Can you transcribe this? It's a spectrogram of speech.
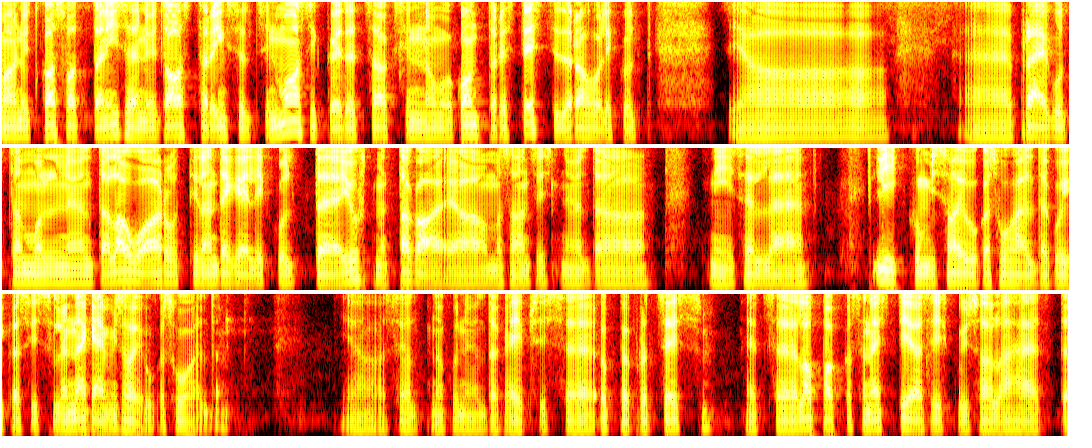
ma nüüd kasvatan ise nüüd aastaringselt siin maasikaid, et saaksin oma kontoris testida rahulikult. ja äh, praegult on mul nii-öelda lauaarvutil on tegelikult juhtmed taga ja ma saan siis nii-öelda nii selle liikumisajuga suhelda kui ka siis selle nägemisajuga suhelda ja sealt nagu nii-öelda käib siis see õppeprotsess. et see lapakas on hästi hea siis, kui sa lähed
